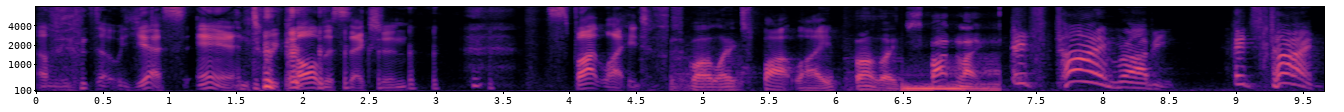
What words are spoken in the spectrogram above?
Um, so, yes, and we call this section Spotlight. Spotlight. Spotlight. Spotlight. Spotlight. It's time, Robbie. It's time.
